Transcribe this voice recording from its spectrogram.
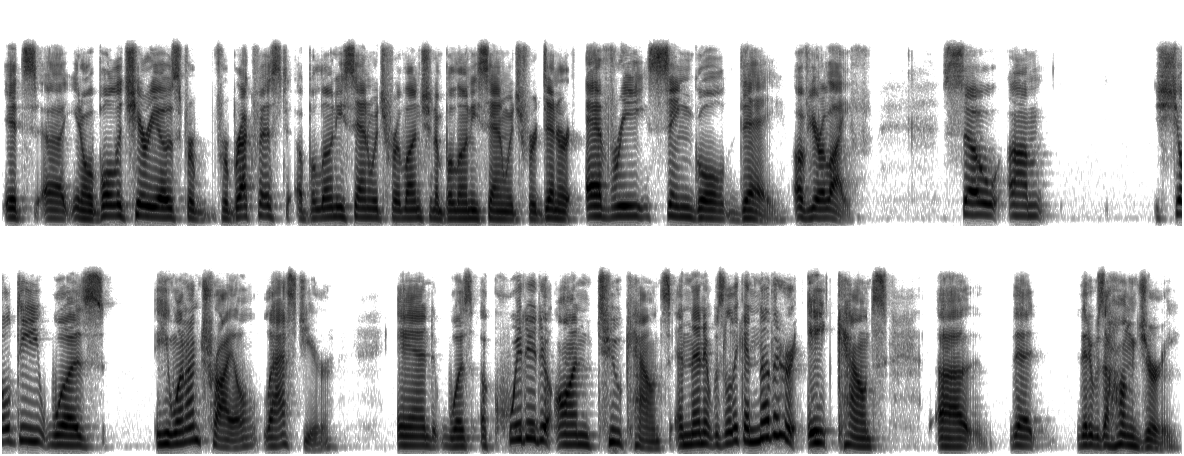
it's uh, you know a bowl of Cheerios for for breakfast, a bologna sandwich for lunch, and a bologna sandwich for dinner every single day of your life. So um, Schulte was he went on trial last year and was acquitted on two counts, and then it was like another eight counts uh, that that it was a hung jury,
